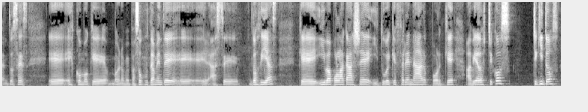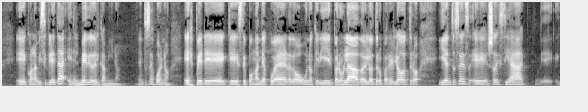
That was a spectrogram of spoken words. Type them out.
Entonces, eh, es como que, bueno, me pasó justamente eh, hace dos días que iba por la calle y tuve que frenar porque había dos chicos chiquitos eh, con la bicicleta en el medio del camino. Entonces, bueno, esperé que se pongan de acuerdo, uno quería ir para un lado, el otro para el otro, y entonces eh, yo decía, eh,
